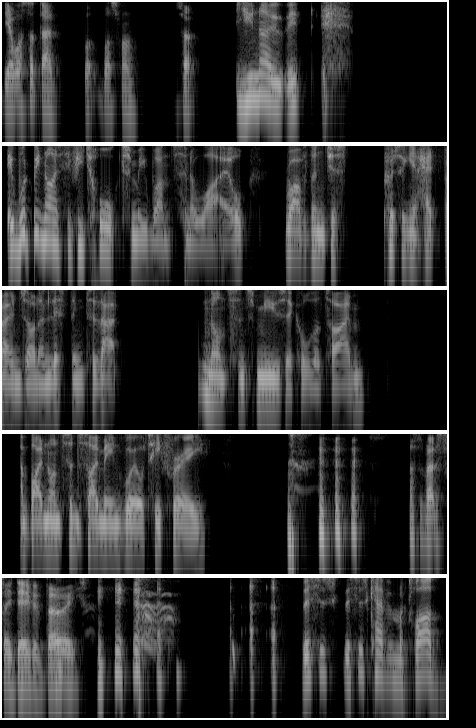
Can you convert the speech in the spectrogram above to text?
yeah. What's up, Dad? What, what's wrong? What's up? You know, it it would be nice if you talked to me once in a while rather than just putting your headphones on and listening to that nonsense music all the time. And by nonsense, I mean royalty free. I was about to say David Bowie. this is this is Kevin MacLeod.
